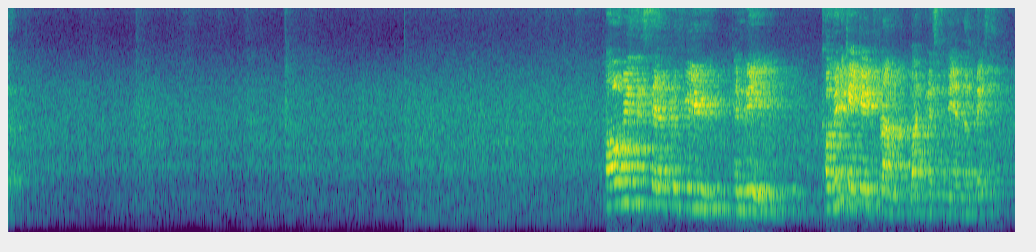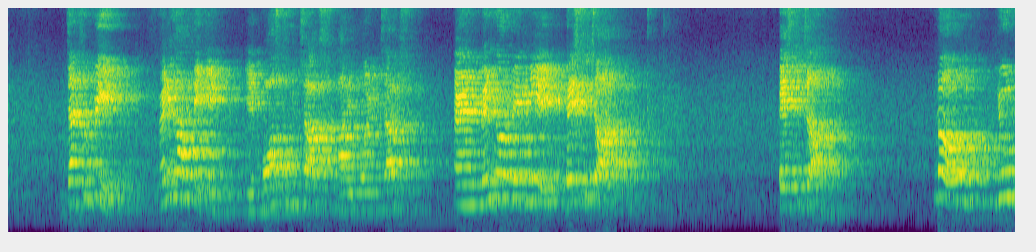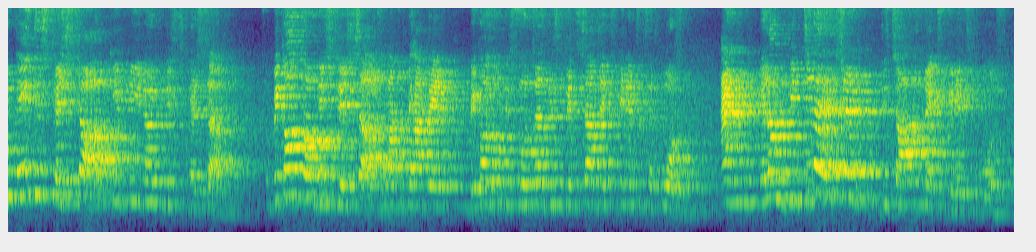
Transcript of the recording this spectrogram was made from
How is this electric field can be communicated from one place to the other place? That would be when you have taken a positive charge or a point charge. And when you are taken a test charge test charge. Now you take this test charge keep near to this test charge. So because of this test charge what will happen? Because of this charge this test charge experiences a force. And along which direction the charge will experience force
